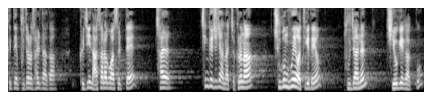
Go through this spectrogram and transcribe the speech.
그때 부자로 살다가 그지 나사라고 왔을 때 잘 챙겨주지 않았죠. 그러나 죽음 후에 어떻게 돼요? 부자는 지옥에 갔고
